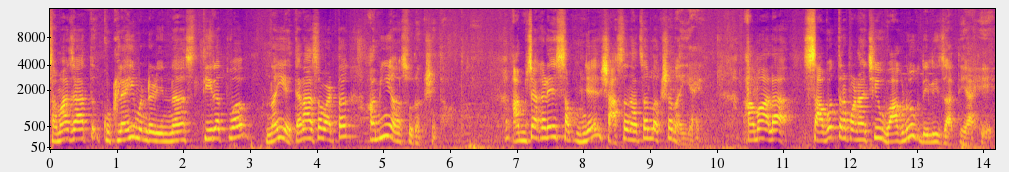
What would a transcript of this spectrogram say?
समाजात कुठल्याही मंडळींना स्थिरत्व नाही आहे त्यांना असं वाटतं आम्ही असुरक्षित आहोत. आमच्याकडे स म्हणजे शासनाचं लक्ष नाही आहे. आम्हाला सावत्रपणाची वागणूक दिली जाते आहे.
